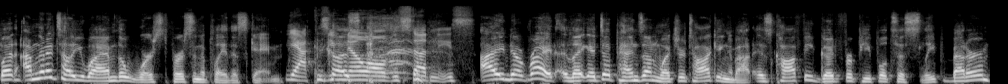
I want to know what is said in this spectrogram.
But I'm going to tell you why I'm the worst person to play this game. Yeah, because you know all the studies. I know, right? Like it depends on what you're talking about. Is coffee good for people to sleep better?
